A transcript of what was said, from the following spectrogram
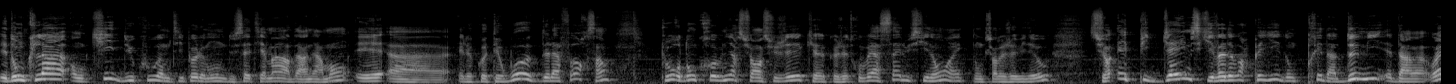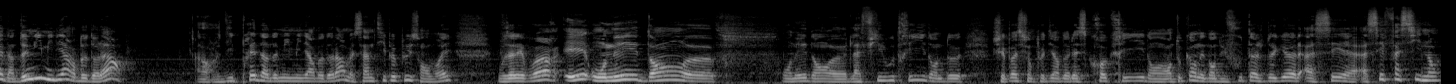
Et donc là, on quitte du coup un petit peu le monde du 7e art dernièrement et, euh, et le côté woke de la force, hein, pour donc revenir sur un sujet que, j'ai trouvé assez hallucinant, hein, donc sur les jeux vidéo, sur Epic Games qui va devoir payer donc près d'un demi, ouais, demi milliard de dollars. Alors je dis près d'un demi milliard de dollars, mais c'est un petit peu plus en vrai. Vous allez voir, et on est dans euh, on est dans euh, de la filouterie, dans de, je sais pas si on peut dire de l'escroquerie, en tout cas on est dans du foutage de gueule assez, euh, assez fascinant.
